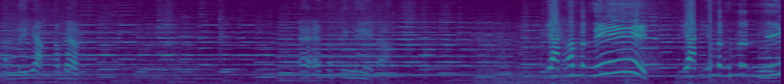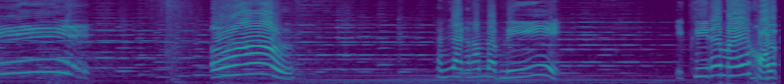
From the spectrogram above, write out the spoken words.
ฉันเลยอยากจะแบบแอแอสซิเนตอะอยากทำแบบนี้ อยากทำแบบนี้ เออ ฉันอยากจะทำแบบนี้ อีกทีได้ไหมขอแบบ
